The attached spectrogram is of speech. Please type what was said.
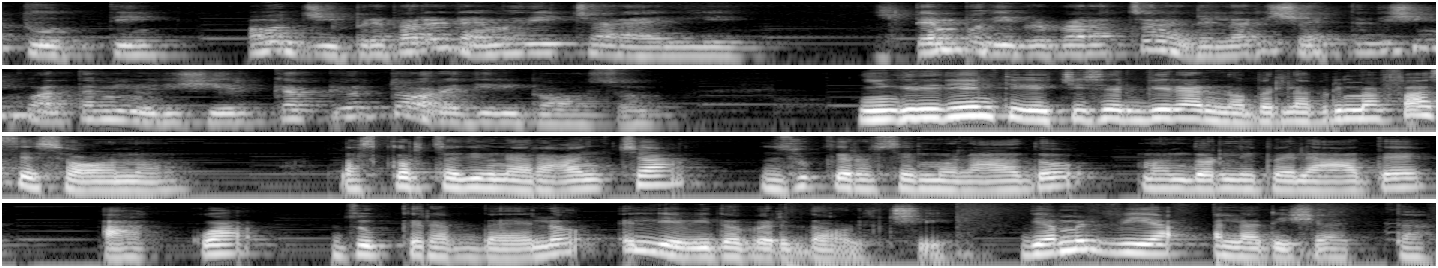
a tutti! Oggi prepareremo i ricciarelli. Il tempo di preparazione della ricetta è di 50 minuti circa più 8 ore di riposo. Gli ingredienti che ci serviranno per la prima fase sono la scorza di un'arancia, zucchero semolato, mandorle pelate, acqua, zucchero a velo e lievito per dolci. Diamo il via alla ricetta.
